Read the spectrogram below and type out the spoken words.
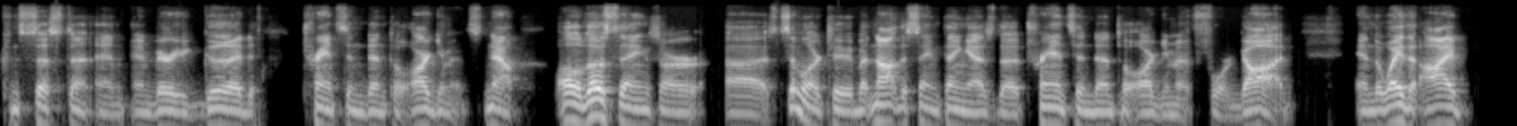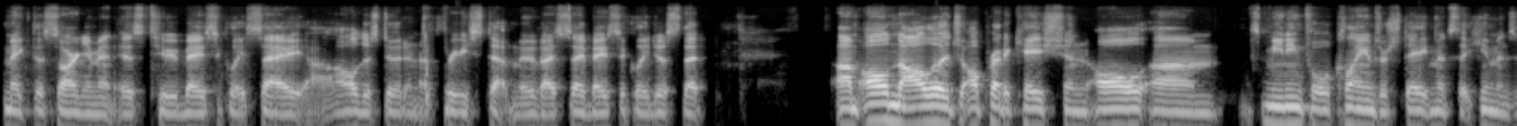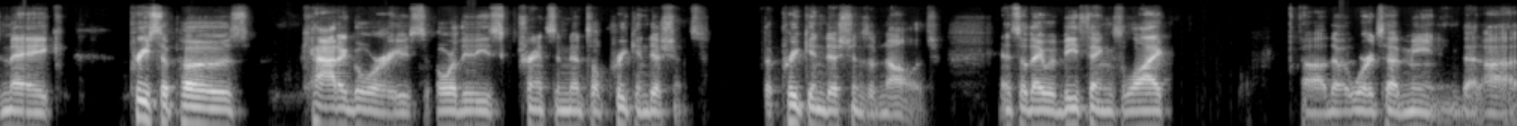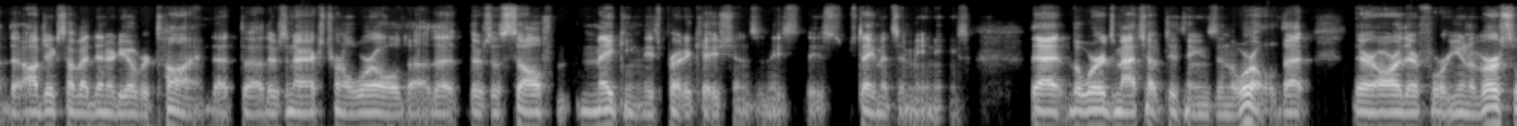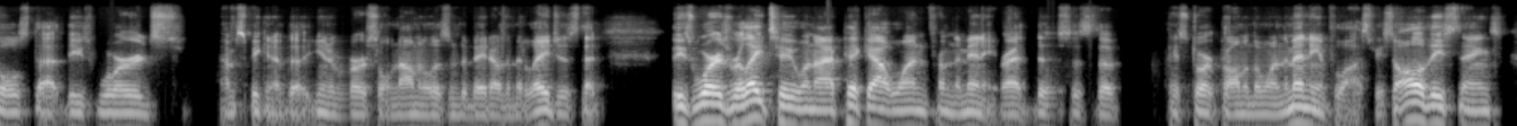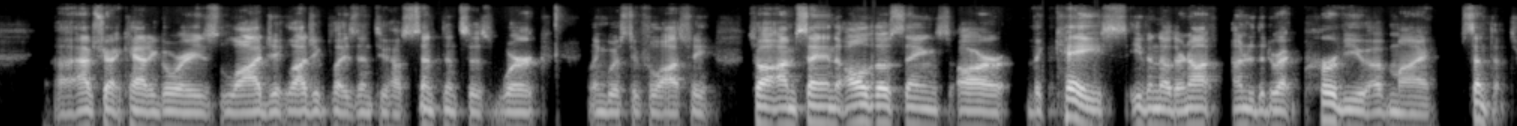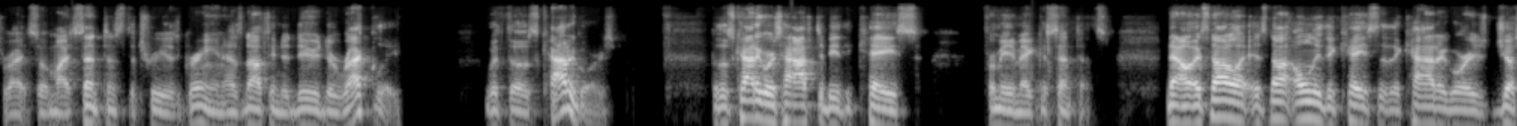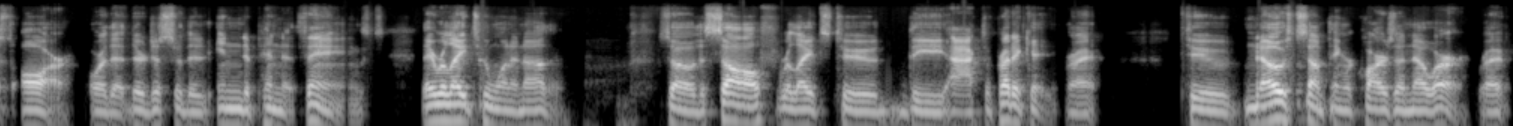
consistent and and very good transcendental arguments. Now, all of those things are uh, similar to, but not the same thing as the transcendental argument for God. And the way that I make this argument is to basically say, I'll just do it in a three step move. I say basically just that um, all knowledge, all predication, all um, meaningful claims or statements that humans make presuppose categories or these transcendental preconditions, the preconditions of knowledge. And so they would be things like uh, that words have meaning, that uh, that objects have identity over time, that uh, there's an external world, uh, that there's a self making these predications and these these statements and meanings, that the words match up to things in the world, that there are therefore universals, that these words, I'm speaking of the universal nominalism debate of the Middle Ages, that these words relate to when I pick out one from the many, right? This is the historic problem of the one in the many in philosophy. So all of these things uh, abstract categories, logic. Logic plays into how sentences work, linguistic philosophy. So I'm saying that all those things are the case, even though they're not under the direct purview of my sentence, right? So my sentence, the tree is green, has nothing to do directly with those categories. But those categories have to be the case for me to make a sentence. Now, it's not it's not only the case that the categories just are, or that they're just sort of independent things. They relate to one another. So the self relates to the act of predicating, right? To know something requires a knower, right?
